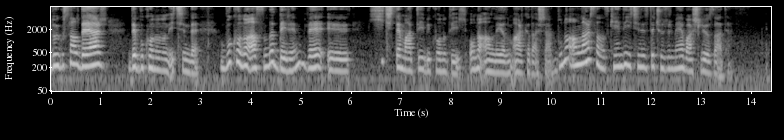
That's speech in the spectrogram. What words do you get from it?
duygusal değer de bu konunun içinde. Bu konu aslında derin ve e, hiç de maddi bir konu değil. Onu anlayalım arkadaşlar. Bunu anlarsanız kendi içinizde çözülmeye başlıyor zaten.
